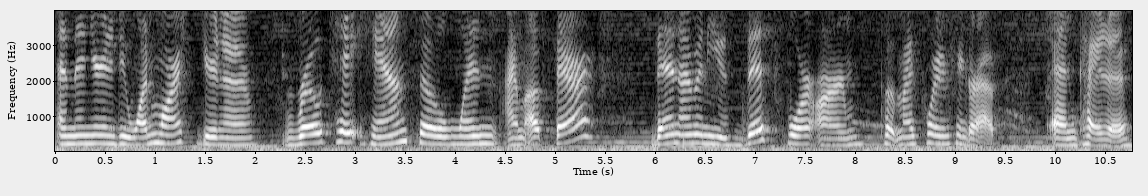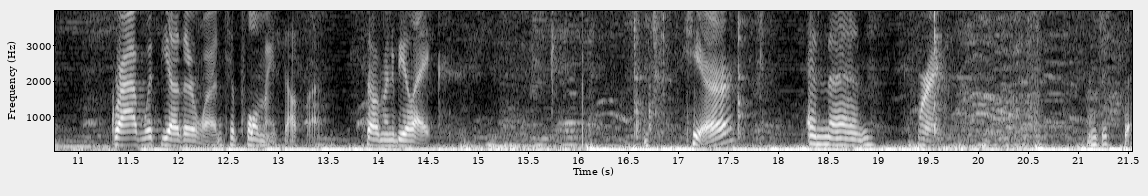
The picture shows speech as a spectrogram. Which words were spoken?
and then you're gonna do one more. So you're gonna rotate hands. So when I'm up there, then I'm gonna use this forearm, put my pointer finger up, and kind of grab with the other one to pull myself up. So I'm gonna be like here, and then Right. and just sit.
